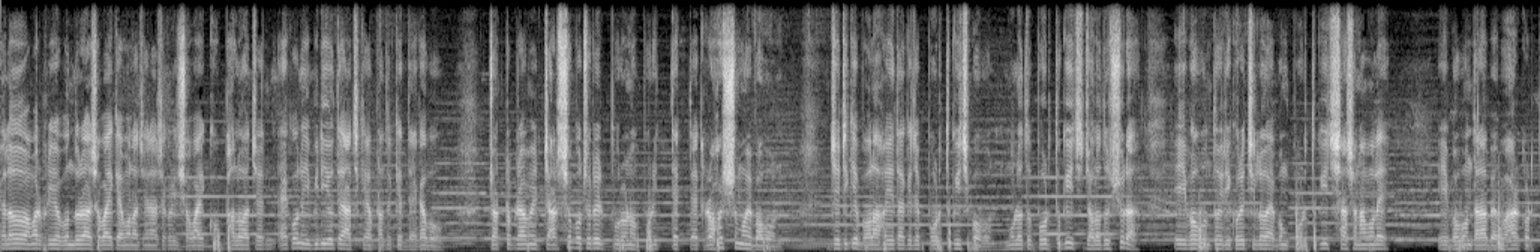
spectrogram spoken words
হ্যালো আমার প্রিয় বন্ধুরা, সবাই কেমন আছেন? আশা করি সবাই খুব ভালো আছেন। এখন এই ভিডিওতে আজকে আপনাদেরকে দেখাবো চট্টগ্রামের চারশো বছরের পুরনো পরিত্যক্ত এক রহস্যময় ভবন, যেটিকে বলা হয়ে থাকে যে পর্তুগিজ ভবন। মূলত পর্তুগিজ জলদস্যুরা এই ভবন তৈরি করেছিল এবং পর্তুগিজ শাসনামলে এই ভবন তারা ব্যবহার করত।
